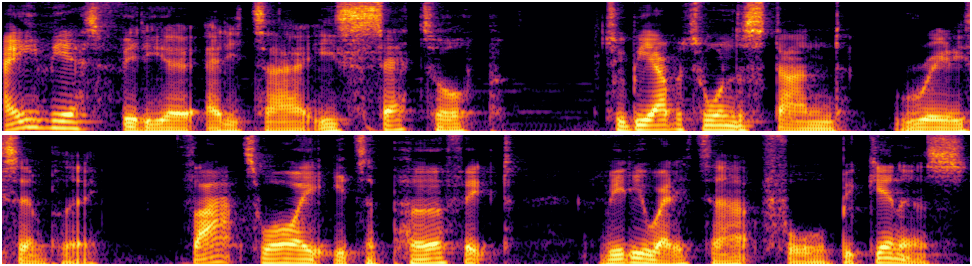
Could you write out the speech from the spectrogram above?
AVS Video Editor is set up to be able to understand really simply. That's why it's a perfect video editor for beginners.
